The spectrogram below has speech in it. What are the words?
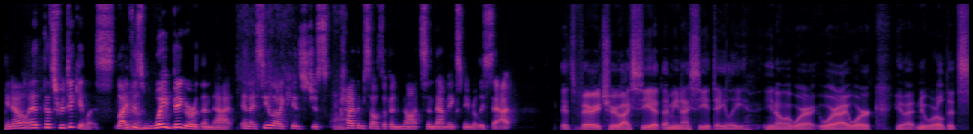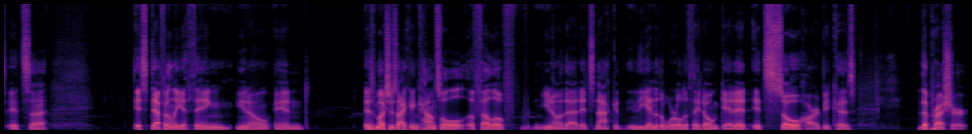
You know, it, that's ridiculous. Life is way bigger than that. And I see a lot of kids just tie themselves up in knots, and that makes me really sad. It's very true. I see it. I mean, I see it daily. You know, where where I work, you know, at New World, it's it's uh, it's definitely a thing. You know, and as much as I can counsel a fellow, you know, that it's not the end of the world if they don't get it, it's so hard because the pressure,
